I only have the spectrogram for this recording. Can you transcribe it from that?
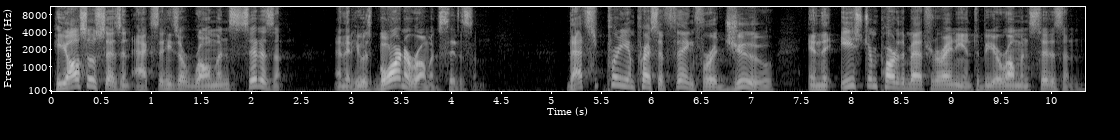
He also says in Acts that he's a Roman citizen and that he was born a Roman citizen. That's a pretty impressive thing for a Jew in the eastern part of the Mediterranean to be a Roman citizen.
